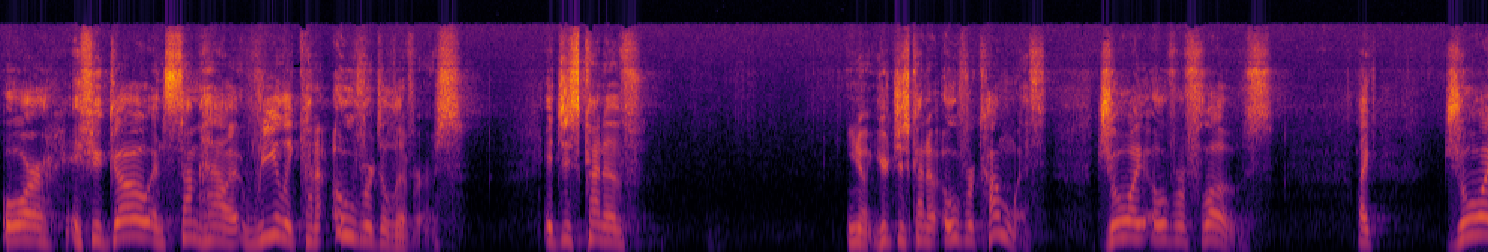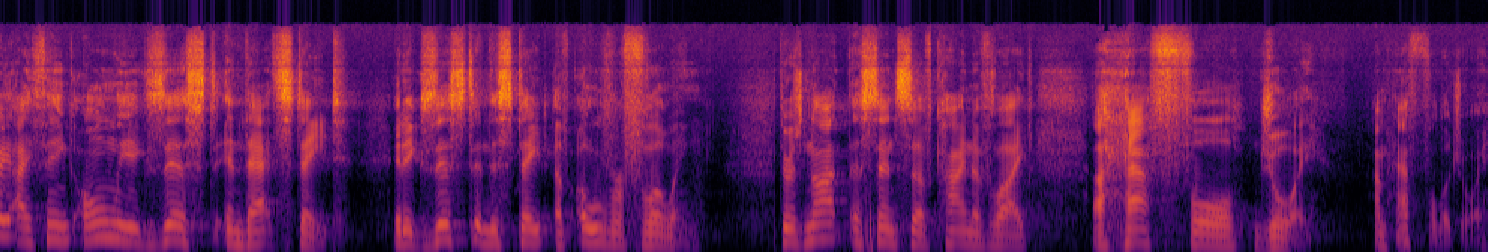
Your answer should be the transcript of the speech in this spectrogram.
or if you go and somehow it really kind of over delivers, it just kind of, you know, you're just kind of overcome with. Joy overflows. Like, joy, I think, only exists in that state. It exists in the state of overflowing. There's not a sense of kind of like a half full joy. I'm half full of joy.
